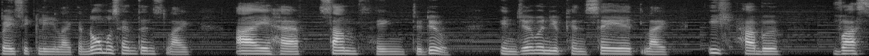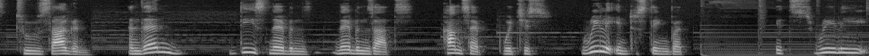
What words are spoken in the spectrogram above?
basically like a normal sentence, like I have something to do. In German, you can say it like Ich habe was zu sagen. And then this Neben, Nebensatz concept, which is really interesting, but it's really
